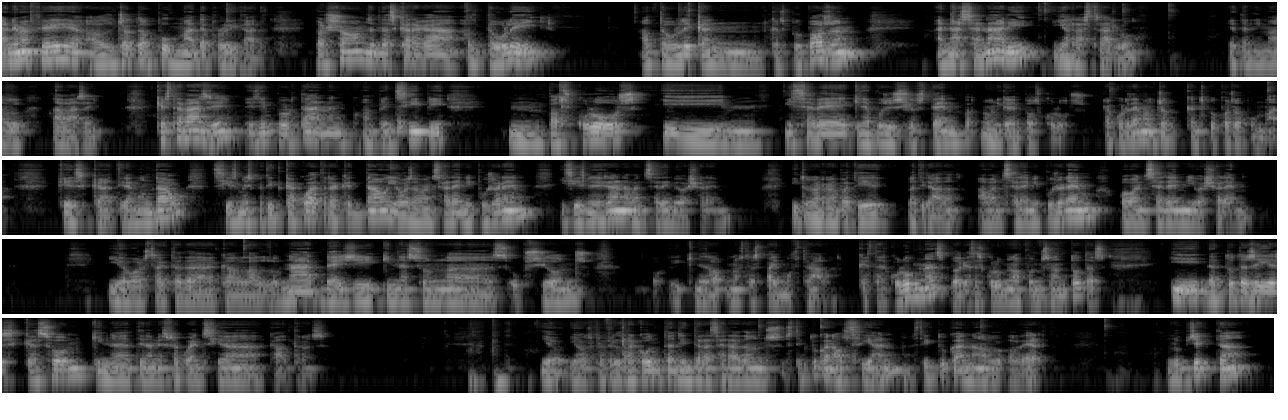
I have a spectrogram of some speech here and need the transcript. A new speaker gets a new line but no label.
Anem a fer el joc del PubMat de probabilitat. Per això ens hem de descarregar el taulell, el tauler que, en, que ens proposen, anar a escenari i arrastrar-lo. Ja tenim el, la base. Aquesta base és important, en, en principi, mm, pels colors i, i saber quina posició estem, no únicament pels colors. Recordem el joc que ens proposa el PubMat que és que tirem un dau, si és més petit que 4 aquest dau, llavors avançarem i pujarem, i si és més gran avançarem i baixarem. I tornar a repetir la tirada. Avançarem i pujarem o avançarem i baixarem. I llavors tracta de que l'alumnat vegi quines són les opcions i quin és el nostre espai mostral. Aquestes columnes, però aquestes columnes al fons són totes. I de totes elles que són, quina tenen més freqüència que altres. Llavors, per fer el recompte ens interessarà, doncs, estic tocant el cian, estic tocant el, el verd. L'objecte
